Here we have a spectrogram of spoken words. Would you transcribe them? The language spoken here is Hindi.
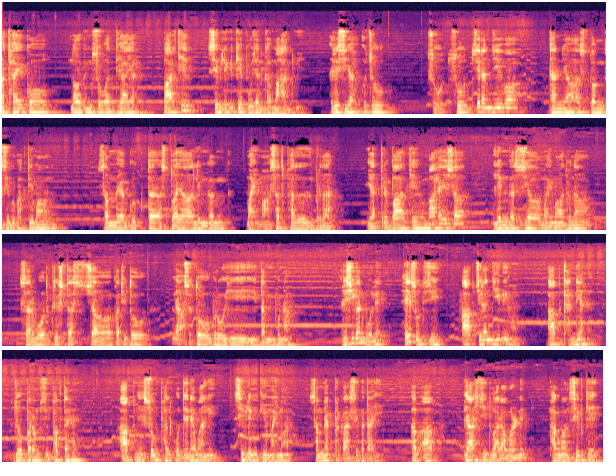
अथैको नवविंशो अध्याय, पार्थिव शिवलिंग के पूजन का महात्म्य। ऋषि उचु, सूत सूत चिरंजीव, धन्य अस्त्वं शिव भक्तिमान स्वया लिंगं महिमा सत्फल प्रदा। यत्र पार्थिव माहेश लिंगस्य महिमाधुना। सर्वोत्कृष्टश्च कथितो व्यासतो ब्रूहि तम पुनः। ऋषिगण बोले, हे सूत जी आप चिरंजीवी हों, आप धन्य हैं, जो परम शिव भक्त हैं। आपने शुभ फल को देने वाली शिवलिंग की महिमा सम्यक प्रकार से बताई। अब आप व्यास जी द्वारा वर्णित भगवान शिव के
